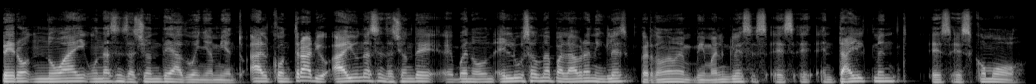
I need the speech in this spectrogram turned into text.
pero no hay una sensación de adueñamiento. Al contrario, hay una sensación de, eh, bueno, él usa una palabra en inglés, perdóname mi mal inglés, es, es- es entitlement, es, es como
